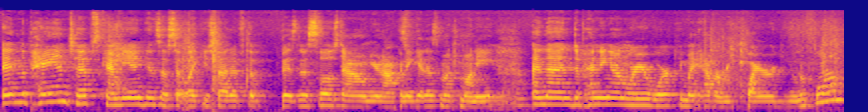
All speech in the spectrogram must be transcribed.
And the pay and tips can be inconsistent. Like you said, if the business slows down, you're not going to get as much money. Yeah. And then depending on where you work, you might have a required uniform,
